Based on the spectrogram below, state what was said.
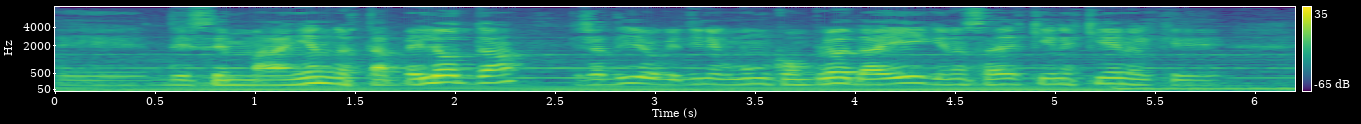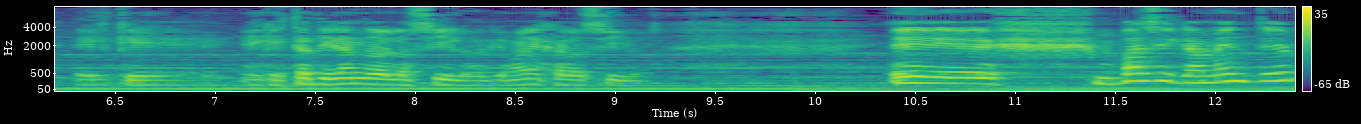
eh, desenmarañando esta pelota, que ya te digo que tiene como un complot ahí, que no sabes quién es quién el que, el que, el que está tirando de los hilos, el que maneja los hilos. Eh, básicamente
